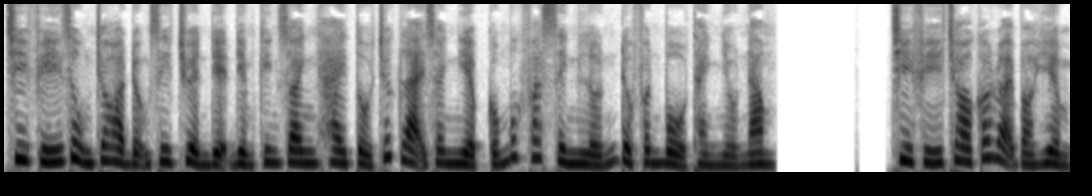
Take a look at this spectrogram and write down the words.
Chi phí dùng cho hoạt động di chuyển địa điểm kinh doanh hay tổ chức lại doanh nghiệp có mức phát sinh lớn được phân bổ thành nhiều năm. Chi phí cho các loại bảo hiểm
